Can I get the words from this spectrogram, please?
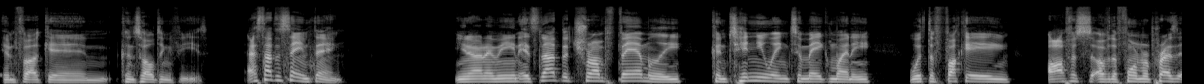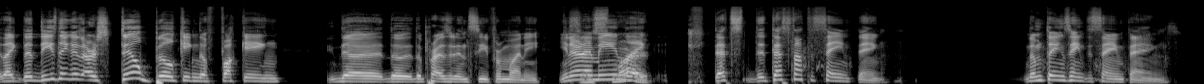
in fucking consulting fees. That's not the same thing. You know what I mean? It's not the Trump family continuing to make money with the fucking office of the former president. Like, the, these niggas are still bilking the fucking the the the presidency for money. You know what I mean? smart. Like, that's that's not the same thing them things ain't the same things.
